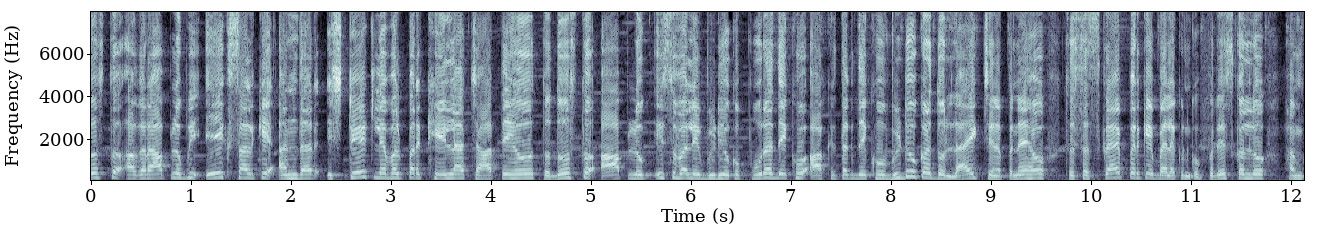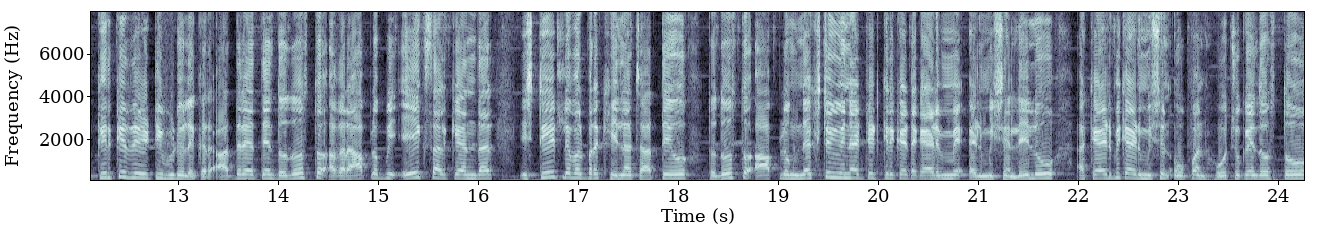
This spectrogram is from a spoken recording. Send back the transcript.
दोस्तों, अगर आप लोग भी एक साल के अंदर स्टेट लेवल पर खेलना चाहते हो तो दोस्तों, आप लोग इस वाले वीडियो को पूरा देखो, आखिर तक देखो, वीडियो कर दो, लाइक चैनल पर नए हो तो सब्सक्राइब करके बेल आइकन को प्रेस कर लो। हम क्रिकेट रिलेटिव वीडियो लेकर आते रहते हैं। तो दोस्तों, अगर आप लोग भी एक साल के अंदर स्टेट लेवल पर खेलना चाहते हो तो दोस्तों, आप लोग नेक्स्ट यूनाइटेड क्रिकेट अकेडमी में एडमिशन ले लो। अकेडमी का एडमिशन ओपन हो चुके हैं दोस्तों।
